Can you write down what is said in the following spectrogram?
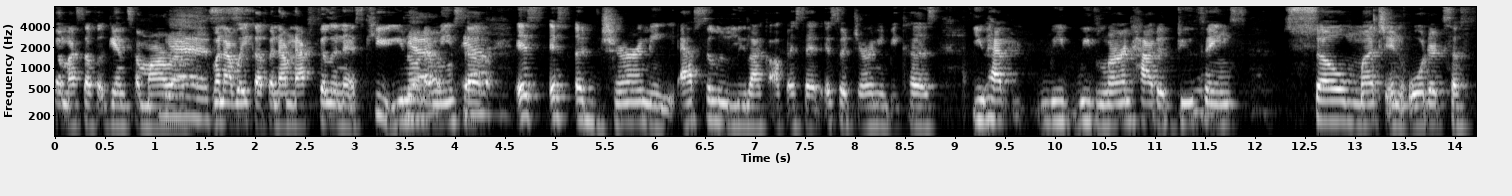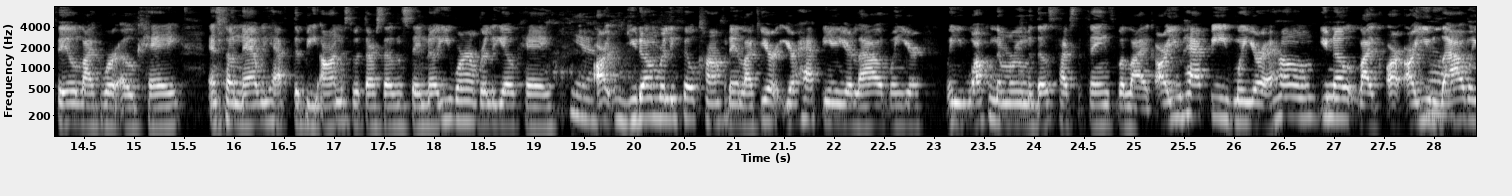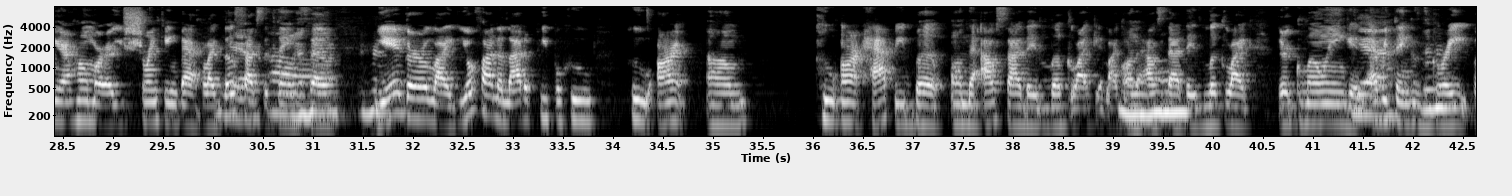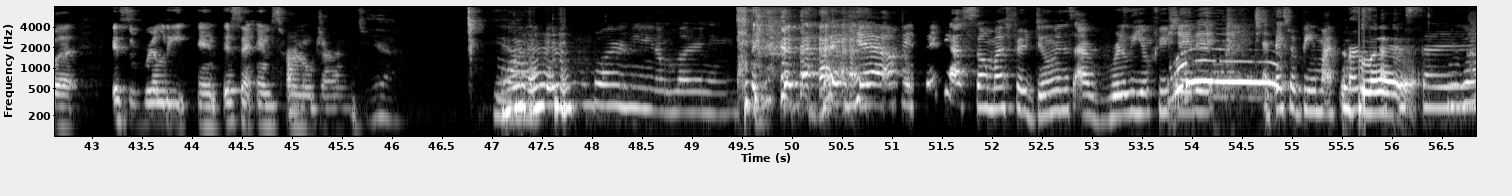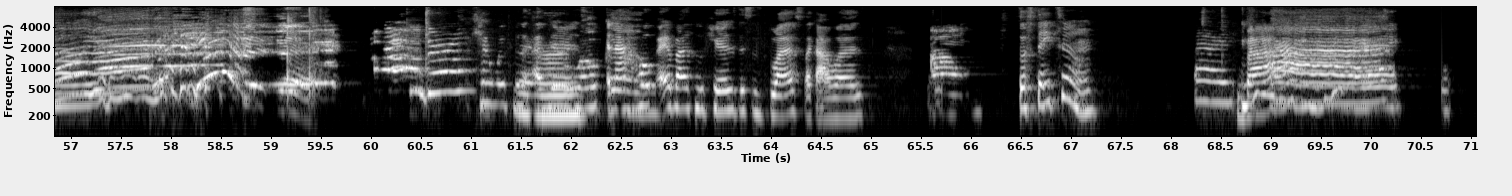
tell myself again tomorrow Yes. when I wake up and I'm not feeling as cute. You know what I mean? So yeah. it's it's a journey. Absolutely, like Alpa said, it's a journey because you have we we've learned how to do things so much in order to feel like we're okay. And so now we have to be honest with ourselves and say, no, you weren't really okay. Yeah. Are you don't really feel confident? Like you're you're happy and you're loud when you're when you walk in the room and those types of things. But like, are you happy when you're at home? You know, like are are you Yeah. loud when you're at home or are you shrinking back? Like those Yeah. types of things. Mhm. So Mhm. yeah, girl, like you'll find a lot of people who who aren't um who aren't happy, but on the outside they look like it. Like on the Mhm. outside they look like they're glowing and Yeah. everything is Mhm. great, but it's really in, it's an internal journey. Yeah. Mhm. I'm learning. I'm learning. But yeah, okay. Thank you guys so much for doing this. I really appreciate it, and thanks for being my first lit. episode. girl. Can't wait for the others. Welcome. And I hope everybody who hears this is blessed, like I was. Um, so stay tuned. Bye. Bye.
